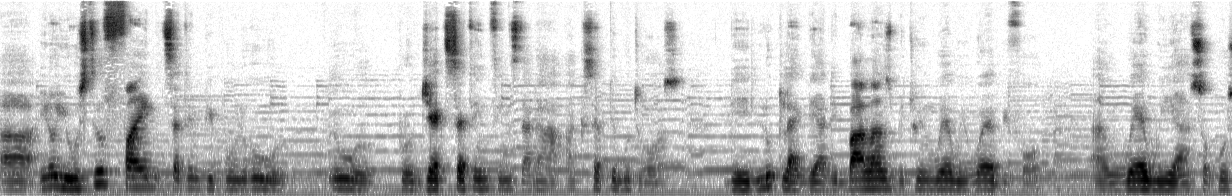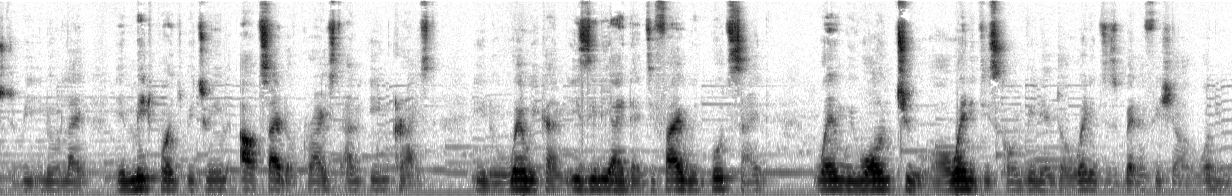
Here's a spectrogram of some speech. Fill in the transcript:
Uh, you know, you will still find certain people who will who will project certain things that are acceptable to us. They look like they are the balance between where we were before and where we are supposed to be. You know, like a midpoint between outside of Christ and in Christ, you know, where we can easily identify with both sides when we want to or when it is convenient or when it is beneficial, what you,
